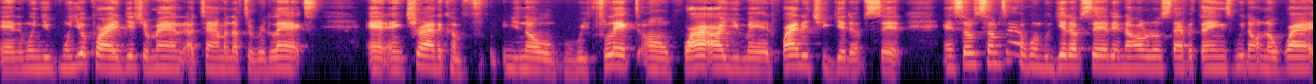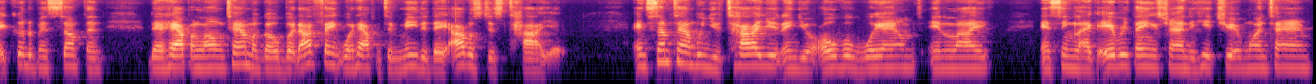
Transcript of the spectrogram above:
And when you when you're quiet, it gives your mind a time enough to relax and and try to come, you know, reflect on why are you mad? Why did you get upset? And so sometimes when we get upset and all of those type of things, we don't know why. It could have been something that happened a long time ago. But I think what happened to me today, I was just tired. And sometimes when you're tired and you're overwhelmed in life and seem like everything is trying to hit you at one time,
